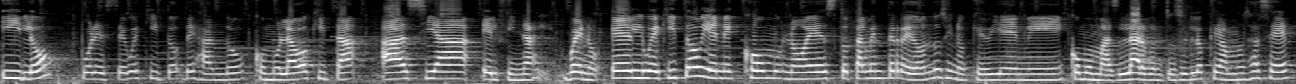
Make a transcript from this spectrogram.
hilo por este huequito dejando como la boquita hacia el final. Bueno, el huequito viene como, no es totalmente redondo, sino que viene como más largo. Entonces lo que vamos a hacer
